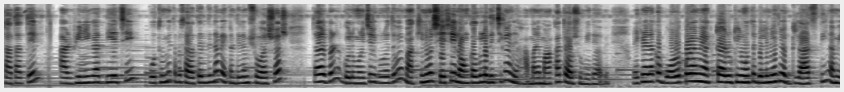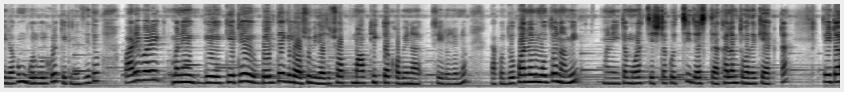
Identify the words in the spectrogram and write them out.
সাদা তেল আর ভিনিগার দিয়েছি প্রথমে, তারপর সাদা তেল দিলাম, এখানে দিলাম সোয়া সস। তারপর গোলমরিচের গুঁড়ো দেবো। মাখিয়ে নেব। শেষে লঙ্কাগুলো দিচ্ছি কেন? মানে মাখাতে অসুবিধা হবে। আর এখানে দেখো, বড় করে আমি একটা রুটির মতো বেলে নিয়েছি গ্লাস দিয়ে আমি এরকম গোল গোল করে কেটে নিয়েছি। যেহেতু বারে বারে মানে কেটে বেলতে গেলে অসুবিধা আছে। সব মাপ ঠিকঠাক হবে না সেইটার জন্য। দেখো, দোকানের মতন আমি মানে এটা মোড়ার চেষ্টা করছি। জাস্ট দেখালাম তোমাদেরকে একটা। তো এটা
